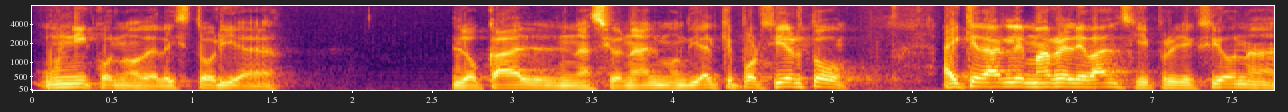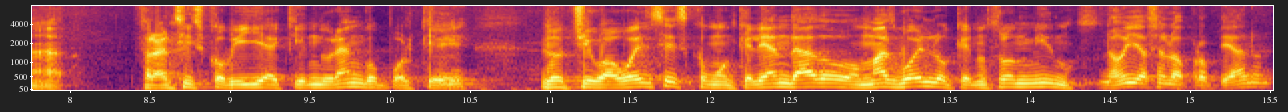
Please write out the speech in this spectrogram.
un ícono de la historia local, nacional, mundial, que por cierto hay que darle más relevancia y proyección a Francisco Villa aquí en Durango, porque los chihuahuenses como que le han dado más vuelo que nosotros mismos. No, ya se lo apropiaron.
